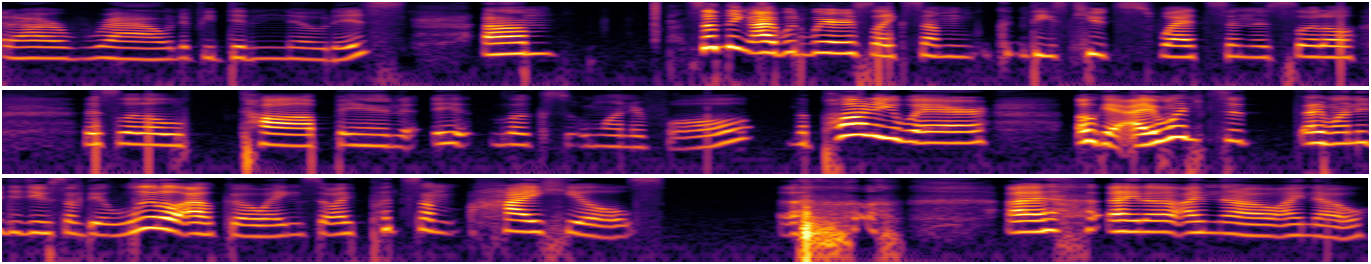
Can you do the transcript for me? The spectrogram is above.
are round, if you didn't notice. Um, something I would wear is like some these cute sweats and this little this little top, and it looks wonderful. The potty wear. Okay, I went to I wanted to do something a little outgoing, so I put some high heels. I I know I know I know.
